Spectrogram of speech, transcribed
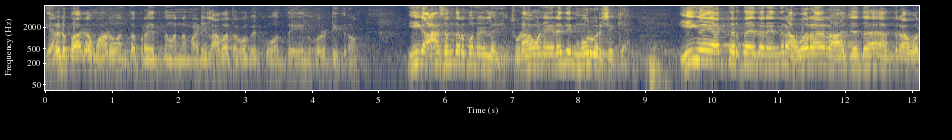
ಎರಡು ಭಾಗ ಮಾಡುವಂಥ ಪ್ರಯತ್ನವನ್ನು ಮಾಡಿ ಲಾಭ ತಗೋಬೇಕು ಅಂತ ಏನು ಹೊರಟಿದ್ರು. ಈಗ ಆ ಸಂದರ್ಭನೂ ಇಲ್ಲ. ಈ ಚುನಾವಣೆ ಇರೋದು ಇನ್ನು ಮೂರು ವರ್ಷಕ್ಕೆ. ಈಗಲೇ ಯಾಕೆ ತರ್ತಾ ಇದ್ದಾರೆ ಅಂದರೆ ಅವರ ರಾಜ್ಯದ ಅಂದರೆ ಅವರ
